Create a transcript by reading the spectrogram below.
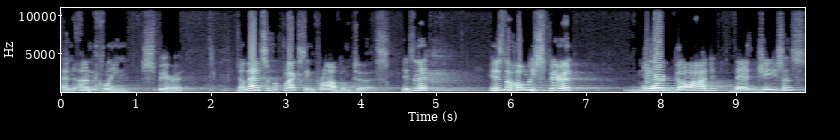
an unclean spirit. Now that's a perplexing problem to us, isn't it? Is the Holy Spirit more God than Jesus?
